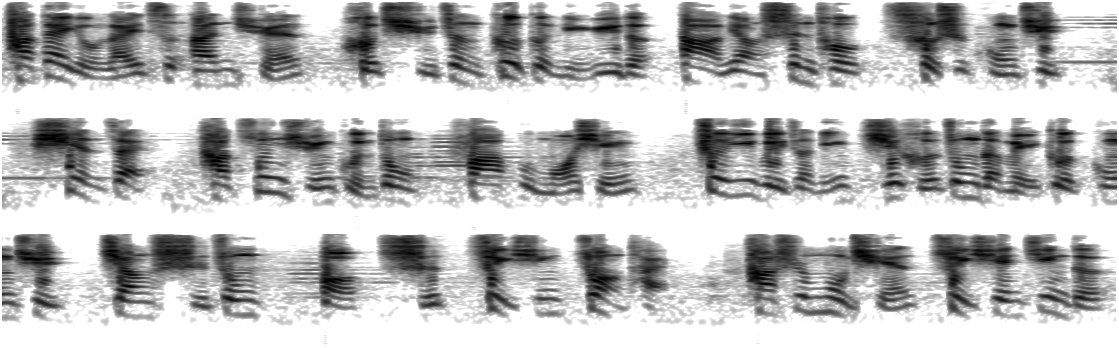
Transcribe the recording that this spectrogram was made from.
它带有来自安全和取证各个领域的大量渗透测试工具。现在它遵循滚动发布模型，这意味着您集合中的每个工具将始终保持最新状态。它是目前最先进的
